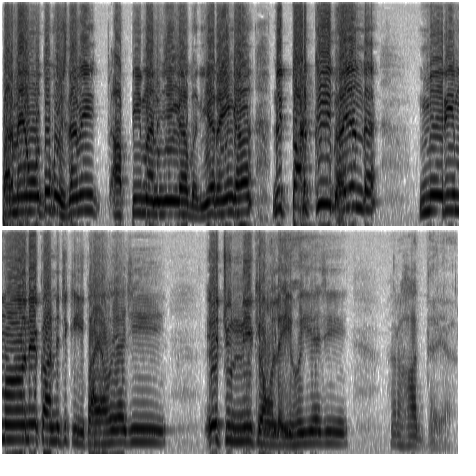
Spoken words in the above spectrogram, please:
ਪਰ ਮੈਂ ਉਹ ਤੋਂ ਪੁੱਛਦਾ ਵੀ ਆਪੀ ਮੰਨ ਜਾਏਗਾ, ਵਧੀਆ ਰਹੇਗਾ। ਨਹੀਂ, ਤੜਕੀ ਬਹਿ ਜਾਂਦਾ। ਮੇਰੀ ਮਾਂ ਨੇ ਕੰਨ 'ਚ ਕੀ ਪਾਇਆ ਹੋਇਆ ਜੀ? ਇਹ ਚੁੰਨੀ ਕਿਉਂ ਲਈ ਹੋਈ ਹੈ ਜੀ? ਹੱਦ ਹੈ ਯਾਰ।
